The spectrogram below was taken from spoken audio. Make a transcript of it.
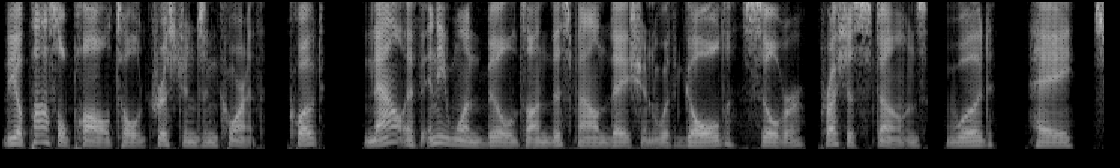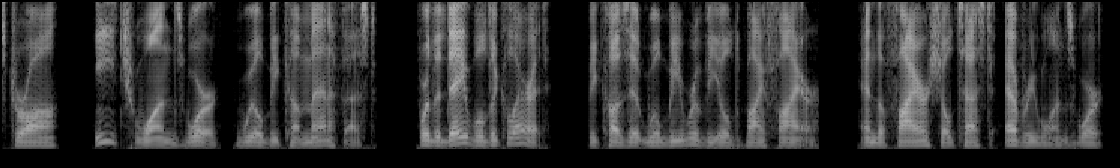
The Apostle Paul told Christians in Corinth, quote, Now if anyone builds on this foundation with gold, silver, precious stones, wood, hay, straw, each one's work will become manifest, for the day will declare it, because it will be revealed by fire, and the fire shall test everyone's work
